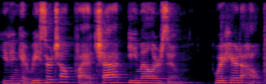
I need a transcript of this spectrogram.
You can get research help via chat, email, or Zoom. We're here to help.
